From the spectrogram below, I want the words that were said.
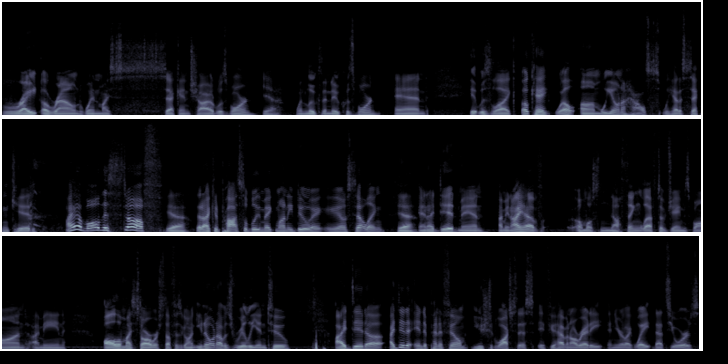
right around when my second child was born, yeah when Luke the Nuke was born, and it was like, okay, well, um, we own a house, we had a second kid, I have all this stuff yeah that I could possibly make money doing, you know, selling, yeah and I did, man. I mean, I have almost nothing left of James Bond. I mean, all of my Star Wars stuff is gone. You know what I was really into? I did a I did an independent film. You should watch this if you haven't already. And you're like, wait, that's yours.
